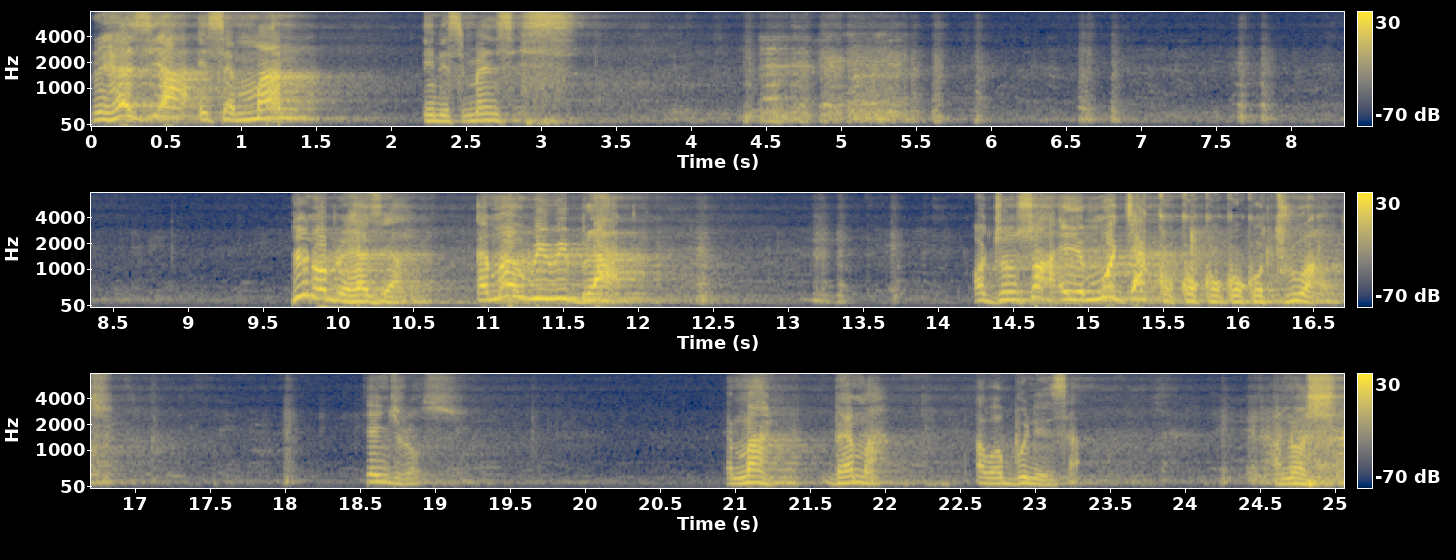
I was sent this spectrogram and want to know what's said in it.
Bilharzia is a man in his menses. Do you know Bilharzia? A man with blood ɔdwo nso a ɛyɛ mogya kɔkɔkɔkɔ throughout dangerous a man bɛrima a wabu ne nsa ano ɔhyɛ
